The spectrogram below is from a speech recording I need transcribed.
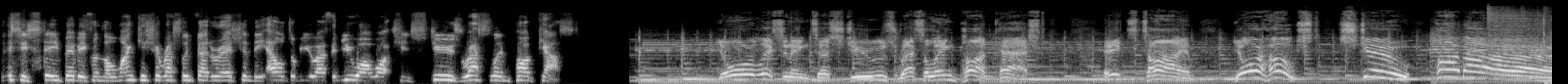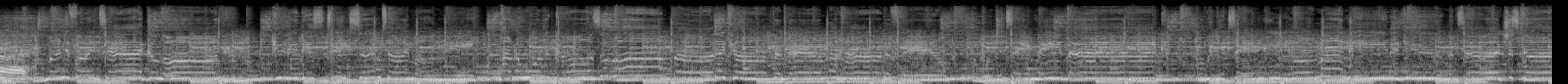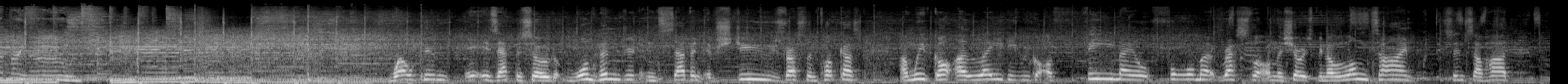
This is Steve Bibby from the Lancashire Wrestling Federation, the LWF, and you are watching Stu's Wrestling Podcast. You're listening to Stu's Wrestling Podcast. It's time. Your host, Stu Palmer. Welcome. It is episode 107 of Stu's Wrestling Podcast, and we've got a lady, we've got a female former wrestler on the show. It's been a long time since I've had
